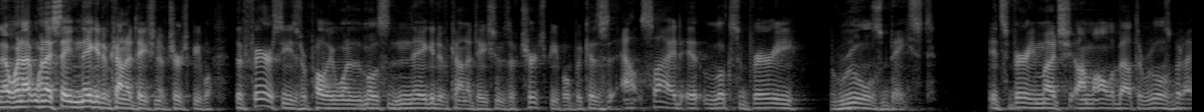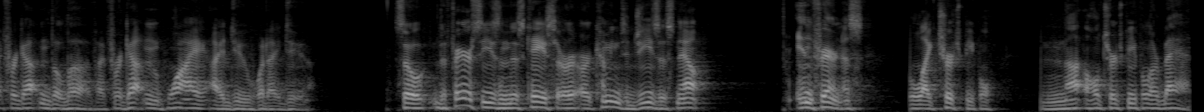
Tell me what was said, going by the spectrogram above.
Now, when I, when I say negative connotation of church people, the Pharisees are probably one of the most negative connotations of church people because outside it looks very rules based. It's very much, I'm all about the rules, but I've forgotten the love. I've forgotten why I do what I do. So the Pharisees in this case are, are coming to Jesus. Now, in fairness, like church people, not all church people are bad.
